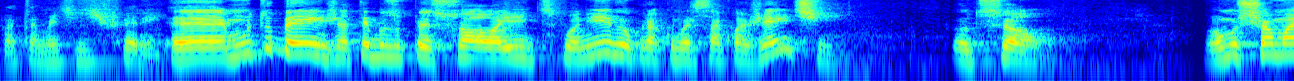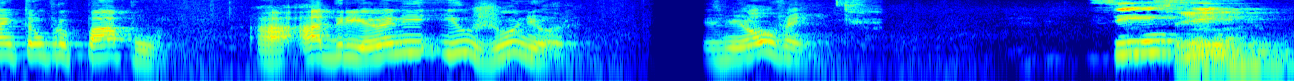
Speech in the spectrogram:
completamente diferente. É, muito bem, já temos o pessoal aí disponível para conversar com a gente? Produção, vamos chamar então para o papo a Adriane e o Júnior. Vocês me ouvem? Sim, sim, sim.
